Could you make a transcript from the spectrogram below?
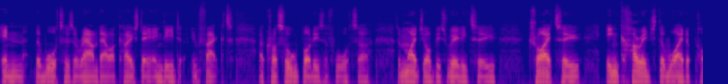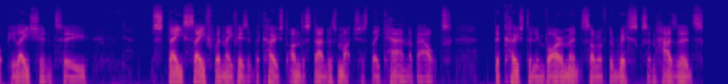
in the waters around our coast, eh, indeed, in fact, across all bodies of water. So, my job is really to try to encourage the wider population to stay safe when they visit the coast, understand as much as they can about the coastal environment, some of the risks and hazards,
